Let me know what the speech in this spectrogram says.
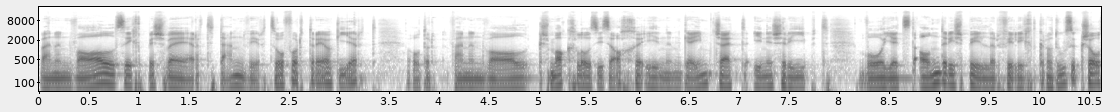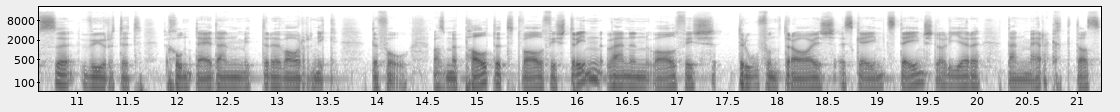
Wenn ein Wal sich beschwert, dann wird sofort reagiert. Oder wenn ein Wal geschmacklose Sachen in einen Game-Chat schreibt, wo jetzt andere Spieler vielleicht gerade rausgeschossen würden, kommt der dann mit einer Warnung davon. Also man behaltet die Walfisch drin, wenn ein Walfisch drauf und dran ist, ein Game zu deinstallieren, dann merkt das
